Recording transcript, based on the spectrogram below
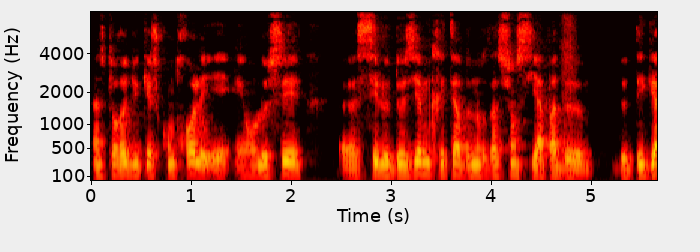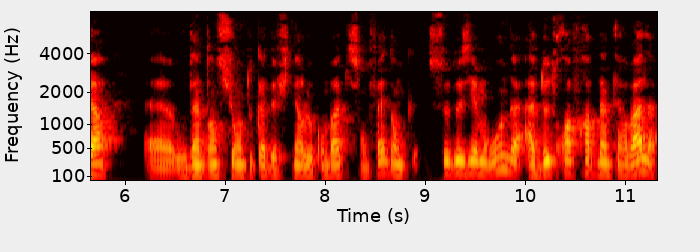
instaurer du cash control. Et, et on le sait, euh, c'est le deuxième critère de notation s'il n'y a pas de, de dégâts euh, ou d'intention en tout cas de finir le combat qui sont faits. Donc ce deuxième round, à deux trois frappes d'intervalle,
